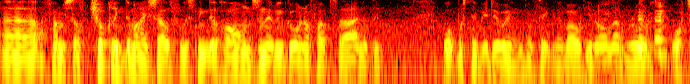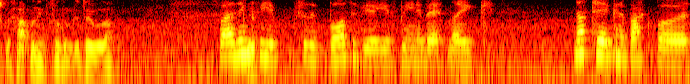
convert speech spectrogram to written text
Uh, I find myself chuckling to myself, listening to horns and everything going off outside, and I think, what must they be doing? I'm thinking about, you know, on that road, what's happening for them to do that? But I think Yeah. for you, for the both of you, you've been a bit like not taken aback, but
